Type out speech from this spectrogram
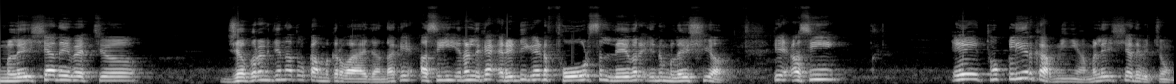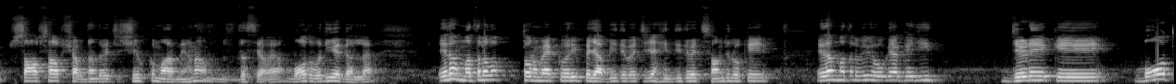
ਮਲੇਸ਼ੀਆ ਦੇ ਵਿੱਚ ਜਬਰਨ ਜਿਨ੍ਹਾਂ ਤੋਂ ਕੰਮ ਕਰਵਾਇਆ ਜਾਂਦਾ ਕਿ ਅਸੀਂ ਇਹਨਾਂ ਨੇ ਲਿਖਿਆ eradicate forced labour in Malaysia ਕਿ ਅਸੀਂ ਇਹ ਇਥੋਂ ਕਲੀਅਰ ਕਰਨੀ ਆ ਮਲੇਸ਼ੀਆ ਦੇ ਵਿੱਚੋਂ। ਸਾਫ਼-ਸਾਫ਼ ਸ਼ਬਦਾਂ ਦੇ ਵਿੱਚ ਸ਼ਿਵ ਕੁਮਾਰ ਨੇ ਹਨਾ ਦੱਸਿਆ ਹੋਇਆ, ਬਹੁਤ ਵਧੀਆ ਗੱਲ ਹੈ ਇਹਦਾ ਮਤਲਬ ਤੁਹਾਨੂੰ ਮੈਂ ਇੱਕ ਵਾਰੀ ਪੰਜਾਬੀ ਦੇ ਵਿੱਚ ਜਾਂ ਹਿੰਦੀ ਦੇ ਵਿੱਚ ਸਮਝ ਲਓ ਕਿ ਇਹਦਾ ਮਤਲਬ ਇਹ ਹੋ ਗਿਆ ਕਿ ਜੀ ਜਿਹੜੇ ਕਿ ਬਹੁਤ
